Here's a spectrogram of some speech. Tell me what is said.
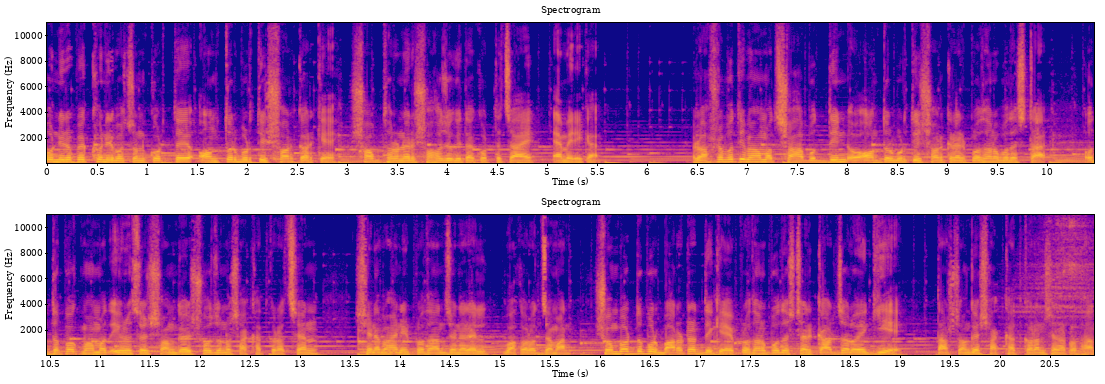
ও নিরপেক্ষ নির্বাচন করতে অন্তর্বর্তী সরকারকে সব ধরনের সহযোগিতা করতে চায় আমেরিকা। রাষ্ট্রপতি মোহাম্মদ শাহাবুদ্দিন ও অন্তর্বর্তী সরকারের প্রধান উপদেষ্টা অধ্যাপক মোহাম্মদ ইউনুসের সঙ্গে সৌজন্য সাক্ষাৎ করেছেন সেনাবাহিনীর প্রধান জেনারেল ওয়াকরুজ্জামান। সোমবার দুপুর বারোটার দিকে প্রধান উপদেষ্টার কার্যালয়ে গিয়ে তার সঙ্গে সাক্ষাৎ করেন সেনাপ্রধান।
